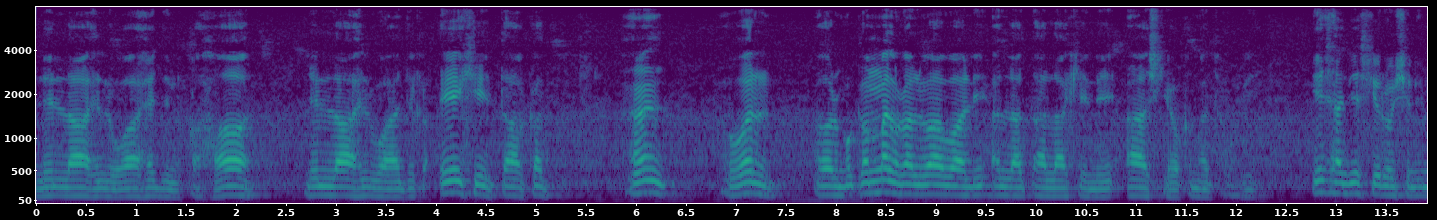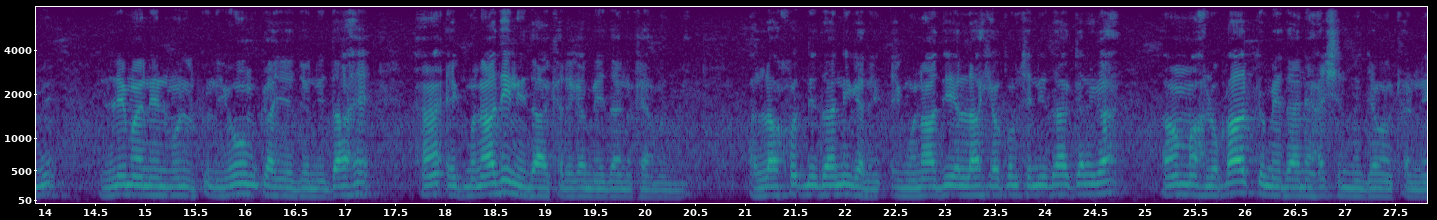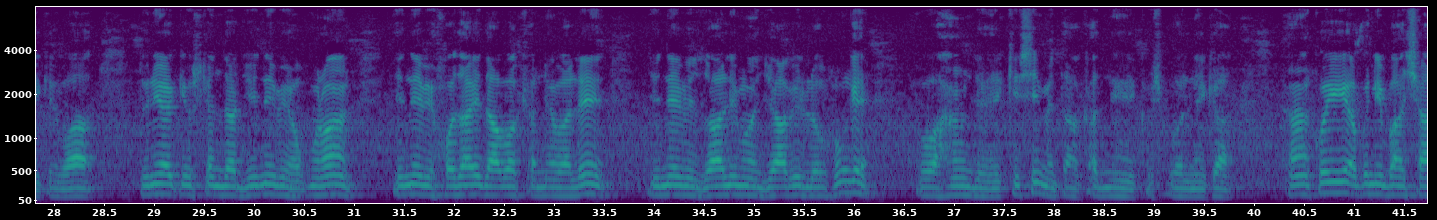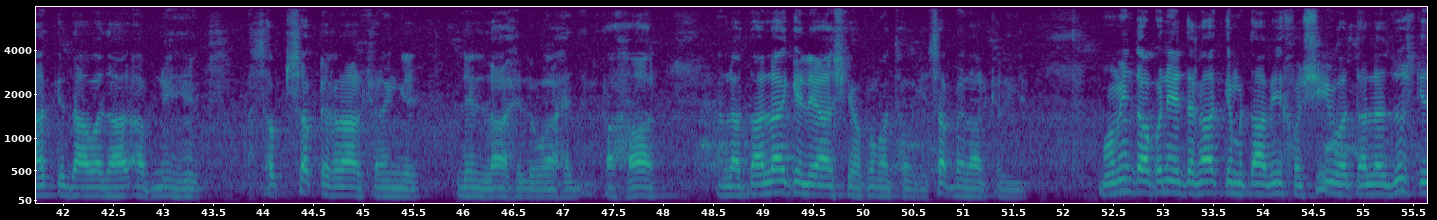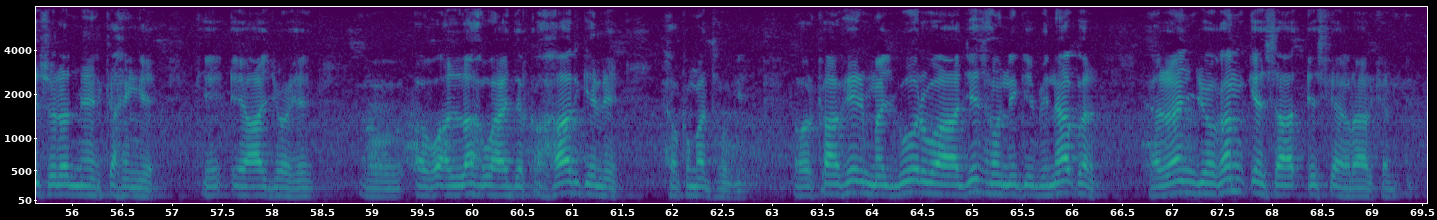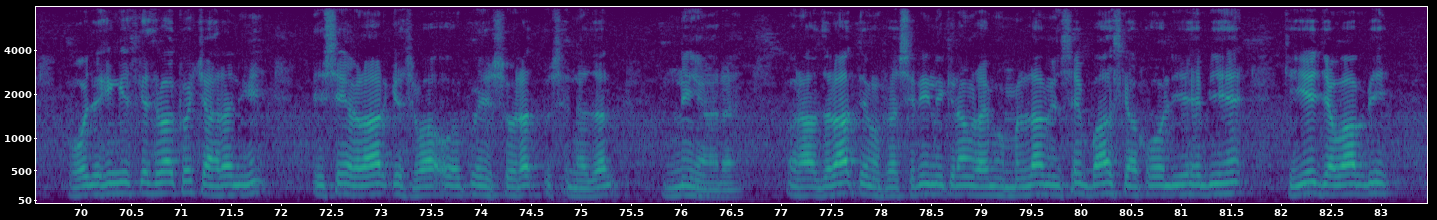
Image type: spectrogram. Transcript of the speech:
للہ الواحد القحار للہ الواحد ایک ہی طاقت ہیں ور اور مکمل غلبہ والی اللہ تعالیٰ کے لیے آج کی حکمت ہوگی۔ اس حدیث کی روشنی میں لمن الملک اليوم کا یہ جو ندا ہے ہاں ایک منادی ندا کرے گا میدان قیامت میں۔ اللہ خود ندا نہیں کرے ایک منادی اللہ کے حکم سے ندا کرے گا۔ تمام معلومات کو میدان حشر میں جمع کرنے کے بعد دنیا کے اس کے اندر جتنے بھی حکمران، جتنے بھی خدائی دعویٰ کرنے والے، جتنے بھی ظالم و جاور لوگ ہوں گے وہاں جو ہے کسی میں طاقت نہیں ہے کچھ بولنے کا۔ ہاں کوئی اپنی بادشاہت کے دعوے دار اپنے ہیں سب سب اقرار کریں گے۔ للہ الواحد القحار اللہ تعالیٰ کے لحاظ کی حکومت ہوگی، سب اقرار کریں گے۔ مومن تو اپنے اعتقاد کے مطابق خوشی و تلزز کی صورت میں کہیں گے کہ یہ آج جو ہے، وہ اللہ واحد قہار کے لیے حکومت ہوگی۔ اور کافر مجبور و عاجز ہونے کی بنا پر رنج و غم کے ساتھ اس کا اقرار کریں گے وہ دیکھیں گے اس کے سوا کوئی چارہ نہیں اسے اقرار کے سوا اور کوئی صورت اسے نظر نہیں آ رہا ہے۔ اور حضرات مفسرین کرام رحمہ اللہ میں سے بعض کا قول یہ بھی ہے کہ یہ جواب بھی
